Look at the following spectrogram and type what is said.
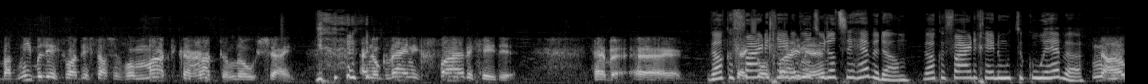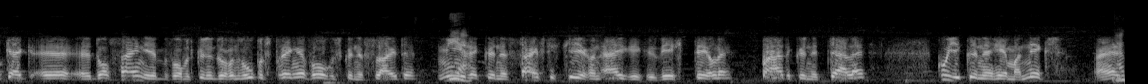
wat niet belicht wordt, is dat ze volmaakt karakterloos zijn. en ook weinig vaardigheden hebben. Welke kijk, vaardigheden wilt u dolfijnen- dat ze hebben dan? Welke vaardigheden moet de koe hebben? Nou, kijk, dolfijnen bijvoorbeeld kunnen door een hoepel springen, vogels kunnen fluiten. Mieren Ja. kunnen 50 keer hun eigen gewicht tillen. Paarden kunnen tellen. Koeien kunnen helemaal niks. Hè, Nou,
